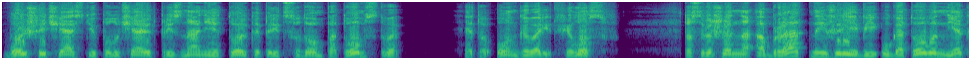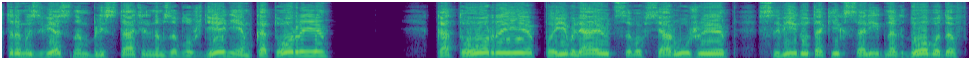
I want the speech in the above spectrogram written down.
большей частью получают признание только перед судом потомства, это он говорит, философ, то совершенно обратный жребий уготован некоторым известным блистательным заблуждениям, которые которые появляются во всеоружии с виду таких солидных доводов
